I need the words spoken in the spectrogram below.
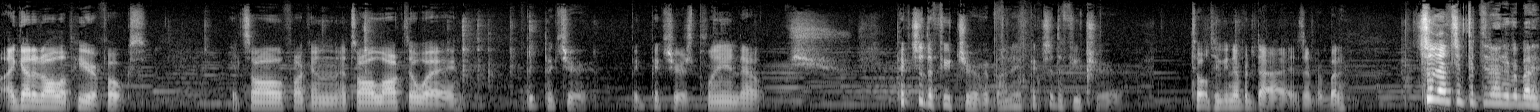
I got it all up here, folks. It's all fucking, it's all locked away. Big picture. Big picture is planned out. Picture the future, everybody. Picture the future. Toilet TV never dies, everybody. So that's it for tonight, everybody.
